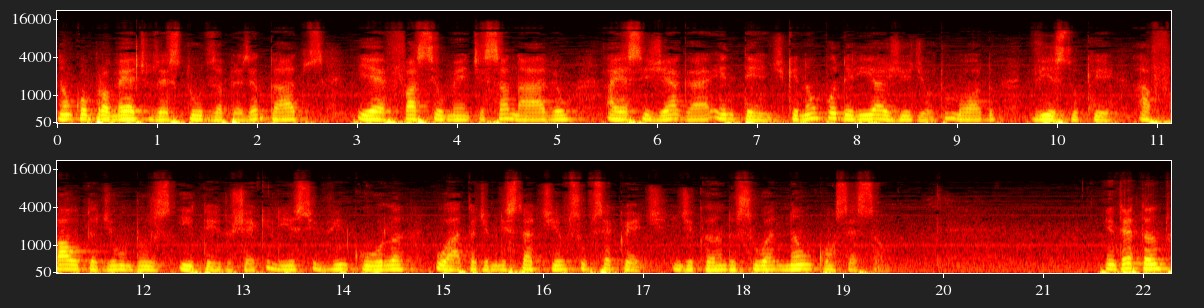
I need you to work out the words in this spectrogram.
não compromete os estudos apresentados e é facilmente sanável, a SGH entende que não poderia agir de outro modo, visto que a falta de um dos itens do checklist vincula o ato administrativo subsequente, indicando sua não concessão. Entretanto,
